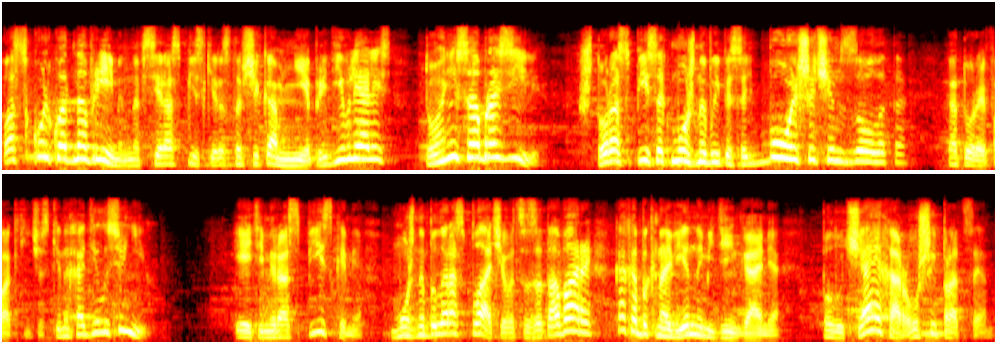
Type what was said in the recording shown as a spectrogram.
Поскольку одновременно все расписки ростовщикам не предъявлялись, то они сообразили, что расписок можно выписать больше, чем золото, которое фактически находилось у них. Этими расписками можно было расплачиваться за товары, как обыкновенными деньгами, получая хороший процент.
